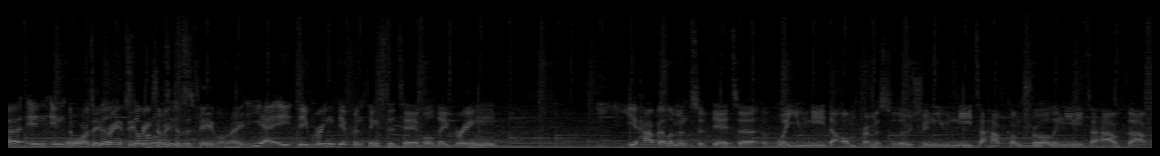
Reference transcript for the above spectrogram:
Uh, in, in or they bring, they so bring something to the table, right? Yeah, it, they bring different things to the table. They bring you have elements of data where you need that on-premise solution, you need to have control and you need to have that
